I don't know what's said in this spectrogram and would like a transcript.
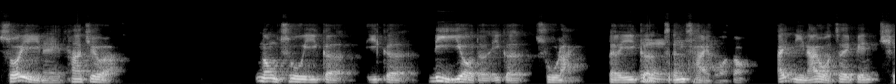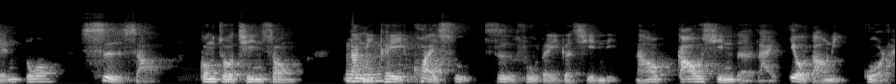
所以呢，他就啊，弄出一个一个利诱的一个出来的一个整彩活动，哎、嗯，你来我这边，钱多事少，工作轻松。让你可以快速致富的一个心理，然后高薪的来诱导你过来，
